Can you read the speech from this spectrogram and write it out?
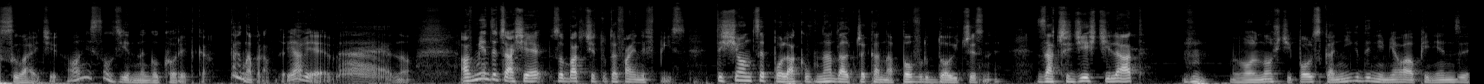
słuchajcie, oni są z jednego korytka. Tak naprawdę, ja wiem. E, no. A w międzyczasie zobaczcie tutaj fajny wpis. Tysiące Polaków nadal czeka na powrót do ojczyzny. Za 30 lat Hmm, wolności Polska nigdy nie miała pieniędzy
